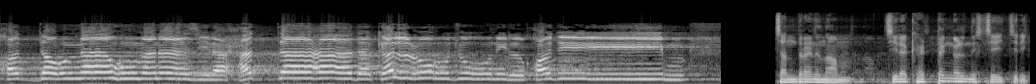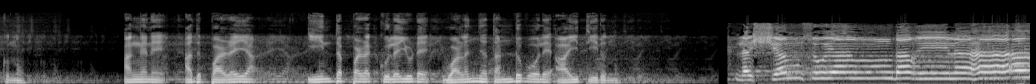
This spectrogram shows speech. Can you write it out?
قدرناه منازل حتى عاد كالعرجون القديم ചന്ദ്രന് നാം ചില ഘട്ടങ്ങൾ നിശ്ചയിച്ചിരിക്കുന്നു അങ്ങനെ അത് പഴയ ഈന്തപ്പഴക്കുലയുടെ വളഞ്ഞ തണ്ടുപോലെ ആയിത്തീരുന്നു لا الشمس ينبغي لها أن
